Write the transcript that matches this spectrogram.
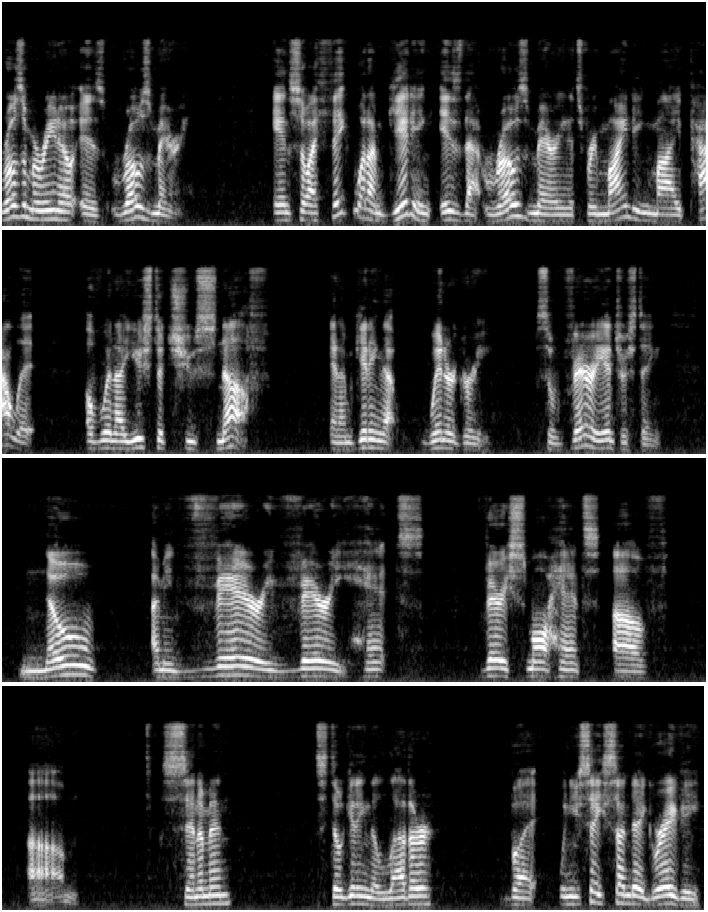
Rosamarino is rosemary. And so I think what I'm getting is that rosemary, and it's reminding my palate of when I used to chew snuff. And I'm getting that wintergreen. So very interesting. No, I mean, very, very hints, very small hints of um, cinnamon. Still getting the leather. But when you say Sunday gravy,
